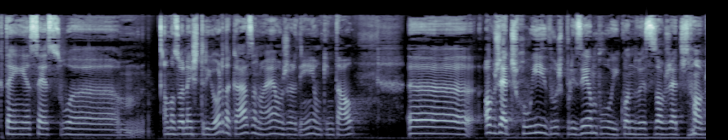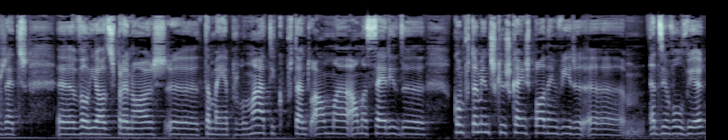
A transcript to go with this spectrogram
que têm acesso a, a uma zona exterior da casa, não é? Um jardim, um quintal. Uh, objetos ruídos, por exemplo, e quando esses objetos são objetos uh, valiosos para nós, uh, também é problemático. Portanto, há uma, há uma série de comportamentos que os cães podem vir a desenvolver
